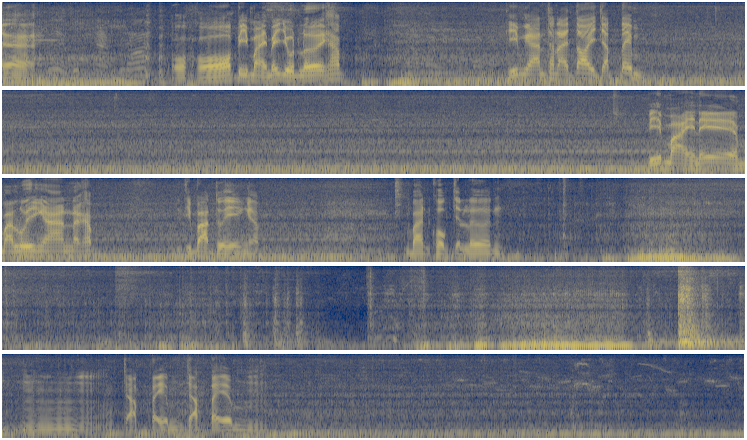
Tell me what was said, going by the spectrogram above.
เออโอ้โห ปีใหม่ไม่หยุดเลยครับ ทีมงานทนายต้อยจัดเต็ม ปีใหม่นี่มาลุยงานนะครับอยู่ที่บ้านตัวเองครับ บ้านโคกเจริญ อืมจัด เต็มจัดเต็ม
